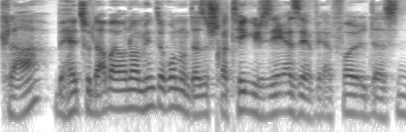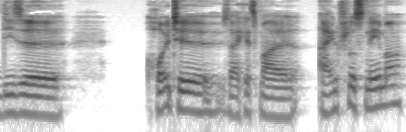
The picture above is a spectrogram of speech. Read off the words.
Klar, behältst du dabei auch noch im Hintergrund, und das ist strategisch sehr, sehr wertvoll, dass diese heute, sage ich jetzt mal, Einflussnehmer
